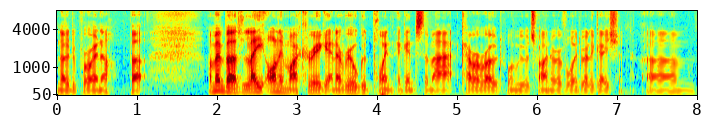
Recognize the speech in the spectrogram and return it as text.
No De Bruyne, but I remember late on in my career getting a real good point against them at Carrow Road when we were trying to avoid relegation. Um,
